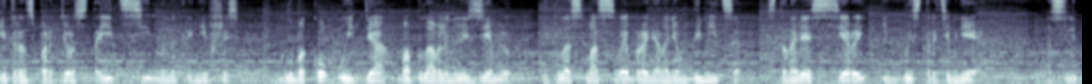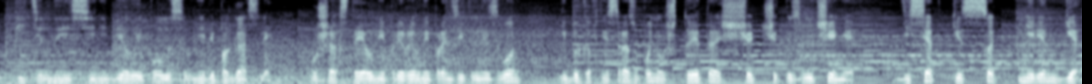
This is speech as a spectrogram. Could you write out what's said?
и транспортер стоит сильно накренившись, глубоко уйдя в оплавленную землю, и пластмассовая броня на нем дымится, становясь серой и быстро темнее. Ослепительные сине-белые полосы в небе погасли, в ушах стоял непрерывный пронзительный звон, и Быков не сразу понял, что это счетчик излучения. Десятки сотни рентген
